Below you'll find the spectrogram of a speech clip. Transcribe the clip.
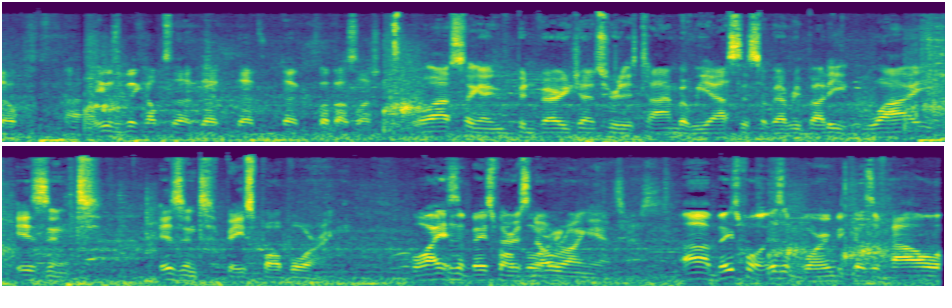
So uh, he was a big help to that that, that, that clubhouse last year. the last thing I've been very generous with his time, but we ask this of everybody: Why isn't isn't baseball boring? Why isn't baseball? Boring? There is no wrong answers. Uh, baseball isn't boring because of how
